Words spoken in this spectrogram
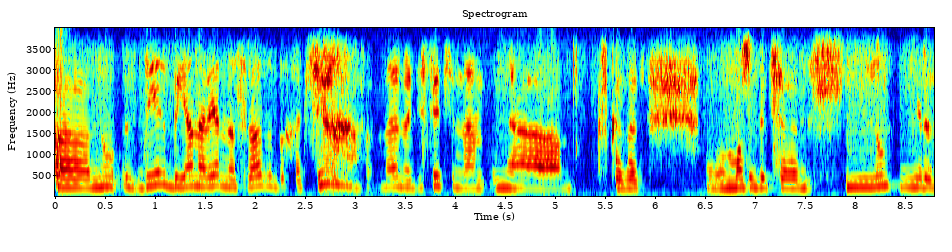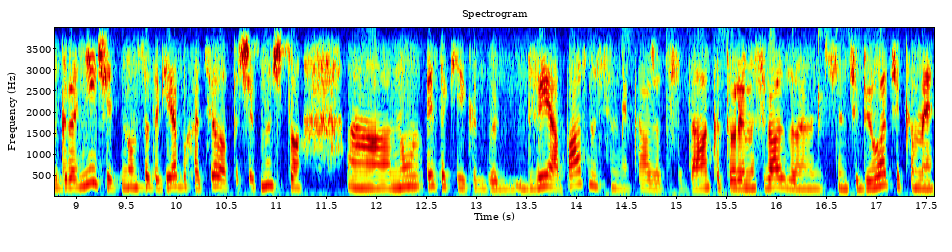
Uh, ну, здесь бы я, наверное, сразу бы хотела, наверное, действительно uh, сказать, может быть, э, ну, не разграничить, но все-таки я бы хотела подчеркнуть, что, э, ну, есть такие, как бы, две опасности, мне кажется, да, которые мы связываем с антибиотиками,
